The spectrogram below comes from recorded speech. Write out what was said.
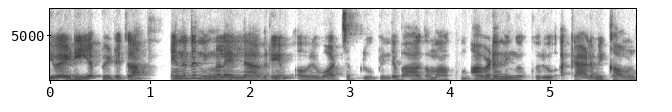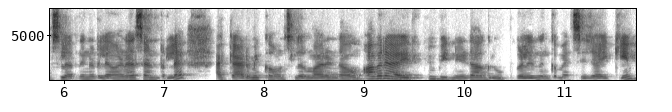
ഡിവൈഡ് ചെയ്യപ്പെടുക. എന്നിട്ട് നിങ്ങൾ എല്ലാവരെയും ഒരു വാട്സപ്പ് ഗ്രൂപ്പിന്റെ ഭാഗമാക്കും. അവിടെ നിങ്ങൾക്കൊരു അക്കാഡമിക് കൗൺസിലർ നിങ്ങളുടെ ലേണേഴ്സ് സെന്ററിലെ അക്കാഡമിക് കൗൺസിലർമാരുണ്ടാവും അവരായിരിക്കും പിന്നീട് ആ ഗ്രൂപ്പുകളിൽ നിങ്ങൾക്ക് മെസ്സേജ് അയക്കുകയും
